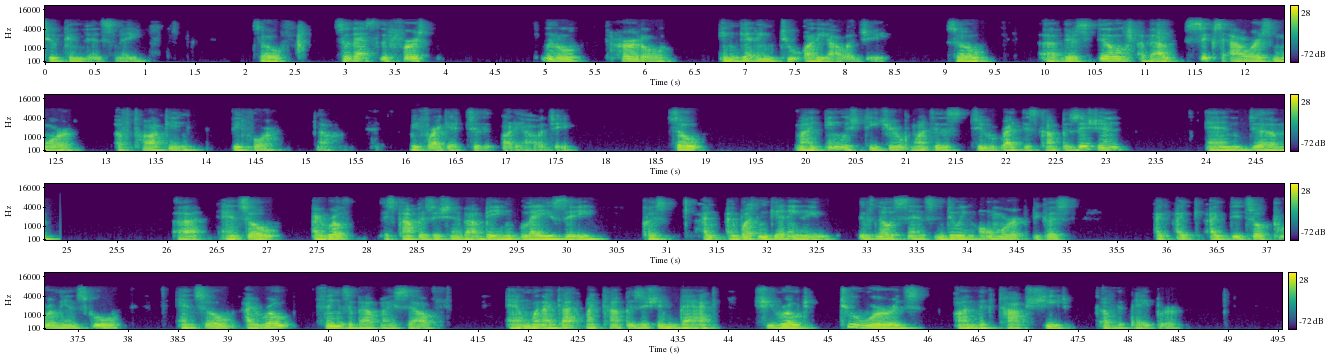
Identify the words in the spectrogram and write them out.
to convince me. So, so that's the first little hurdle in getting to audiology. So uh, there's still about six hours more of talking before no, before I get to the audiology. So my English teacher wanted us to write this composition, and um, uh, and so I wrote this composition about being lazy because I, I wasn't getting any. There was no sense in doing homework because I, I, I did so poorly in school. And so I wrote things about myself. And when I got my composition back, she wrote two words on the top sheet of the paper.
